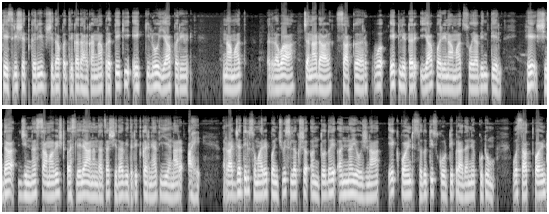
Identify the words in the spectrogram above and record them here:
केसरी शेतकरी शिधापत्रिकाधारकांना प्रत्येकी एक किलो या परिणामात रवा चना डाळ साखर व एक लिटर या परिणामात सोयाबीन तेल हे शिधा जिन्नस समाविष्ट असलेल्या आनंदाचा शिधा वितरित करण्यात येणार आहे. राज्यातील सुमारे पंचवीस लक्ष अंत्योदय अन्न योजना एक पॉईंट सदोतीस कोटी प्राधान्य कुटुंब व सात पॉईंट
